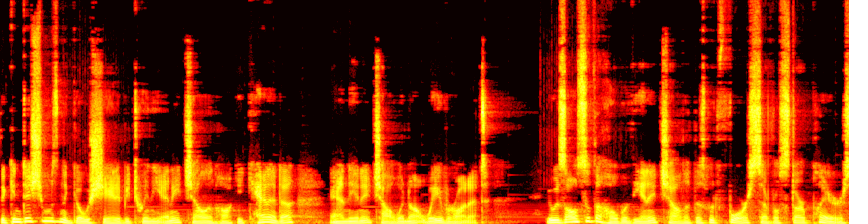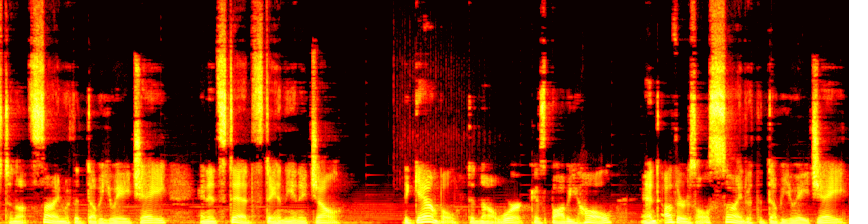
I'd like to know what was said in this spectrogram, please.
The condition was negotiated between the NHL and Hockey Canada, and the NHL would not waver on it. It was also the hope of the NHL that this would force several star players to not sign with the WHA and instead stay in the NHL. The gamble did not work as Bobby Hull and others all signed with the WHA.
